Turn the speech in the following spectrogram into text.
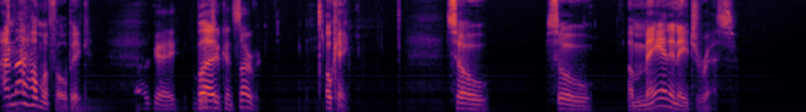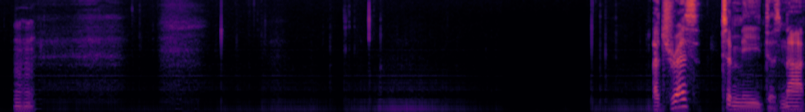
I'm not homophobic. okay, but, But- you're conservative. Okay. So so a man in a dress Mhm. A dress to me does not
